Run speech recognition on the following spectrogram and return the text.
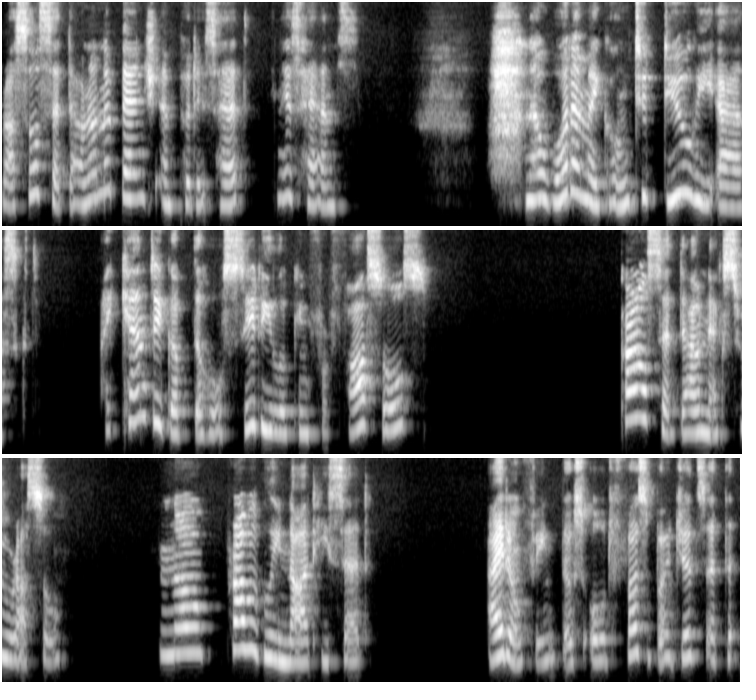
Russell sat down on a bench and put his head in his hands. Now what am I going to do? he asked. I can't dig up the whole city looking for fossils. Carl sat down next to Russell. No, probably not, he said. I don't think those old fuss budgets at the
